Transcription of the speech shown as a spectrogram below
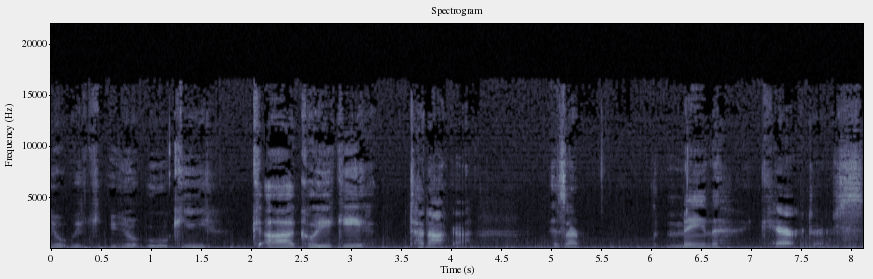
Yoiki, Youki, uh, Koiki Tanaka is our main characters.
